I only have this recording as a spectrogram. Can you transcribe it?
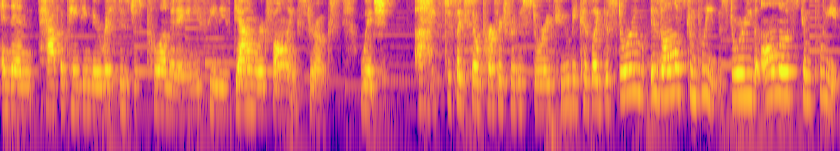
and then half the painting, their wrist is just plummeting, and you see these downward falling strokes, which uh, it's just like so perfect for the story too because like the story is almost complete the story is almost complete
